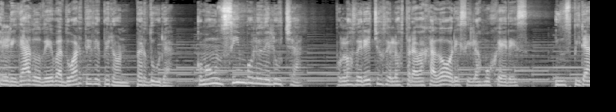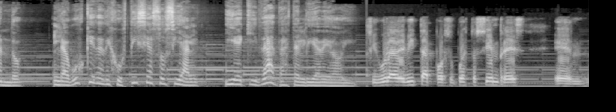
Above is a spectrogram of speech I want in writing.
El legado de Eva Duarte de Perón perdura como un símbolo de lucha por los derechos de los trabajadores y las mujeres inspirando la búsqueda de justicia social y equidad hasta el día de hoy. La figura de Vita, por supuesto, siempre es em,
